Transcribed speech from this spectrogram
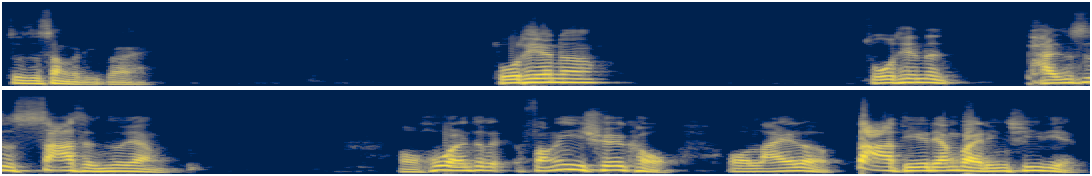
这是上个礼拜。昨天呢？昨天的盘是杀成这样子。哦，忽然这个防疫缺口哦来了，大跌两百零七点，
